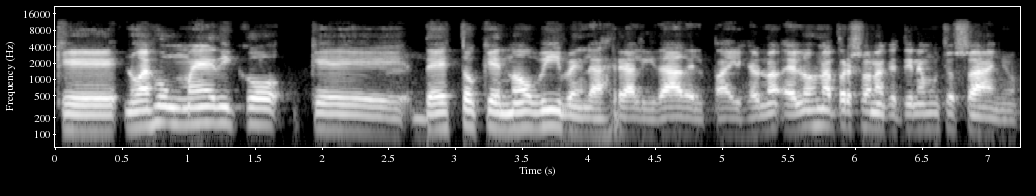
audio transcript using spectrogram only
que no es un médico que de esto que no vive en la realidad del país. Él no es una persona que tiene muchos años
